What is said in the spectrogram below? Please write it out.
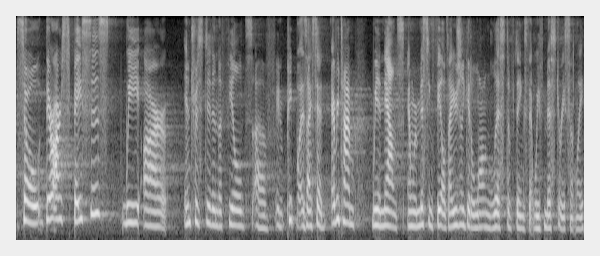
so there are spaces we are interested in the fields of you know, people. As I said, every time we announce and we're missing fields, I usually get a long list of things that we've missed recently.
